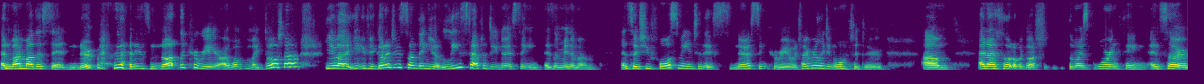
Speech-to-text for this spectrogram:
And my mother said, Nope, that is not the career I want for my daughter. You are, if you're going to do something, you at least have to do nursing as a minimum. And so she forced me into this nursing career, which I really didn't want to do. Um, and I thought, oh my gosh, the most boring thing. And so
